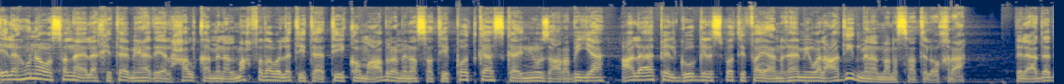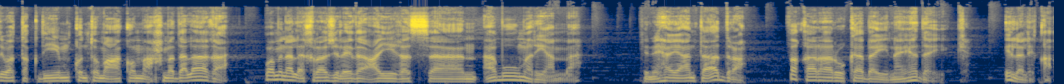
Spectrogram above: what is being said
إلى هنا وصلنا إلى ختام هذه الحلقة من المحفظة والتي تأتيكم عبر منصة بودكاست سكاي نيوز عربية على أبل جوجل سبوتيفاي أنغامي والعديد من المنصات الأخرى. في الإعداد والتقديم كنت معكم أحمد الآغا. ومن الإخراج الإذاعي غسان أبو مريم. في النهاية أنت أدرى فقرارك بين يديك. إلى اللقاء.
